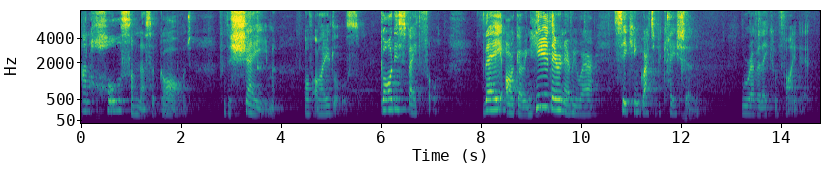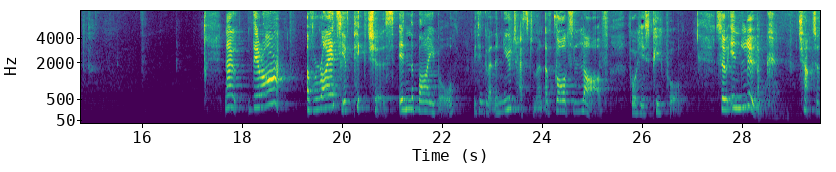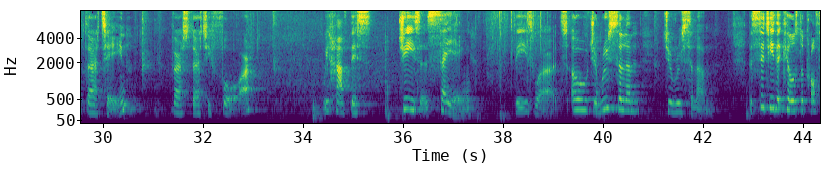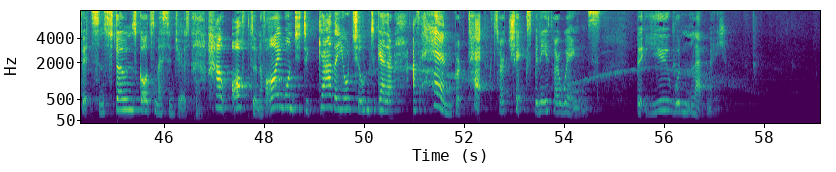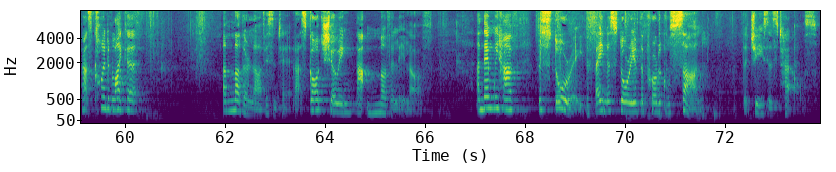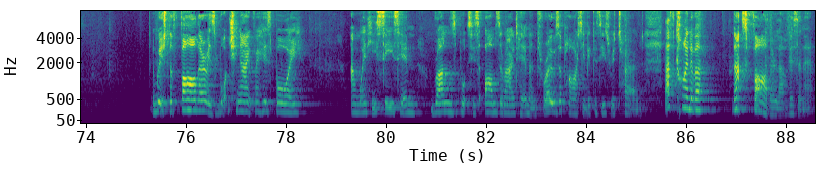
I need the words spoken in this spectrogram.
and wholesomeness of God for the shame of idols. God is faithful. They are going here, there, and everywhere, seeking gratification wherever they can find it. Now, there are a variety of pictures in the Bible, we think about the New Testament, of God's love for his people. So in Luke chapter 13, verse 34, we have this Jesus saying these words Oh, Jerusalem, Jerusalem the city that kills the prophets and stones God's messengers. How often have I wanted to gather your children together as a hen protects her chicks beneath her wings, but you wouldn't let me. That's kind of like a, a mother love, isn't it? That's God showing that motherly love. And then we have the story, the famous story of the prodigal son that Jesus tells, in which the father is watching out for his boy, and when he sees him, runs, puts his arms around him, and throws a party because he's returned. That's kind of a that's father love, isn't it?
